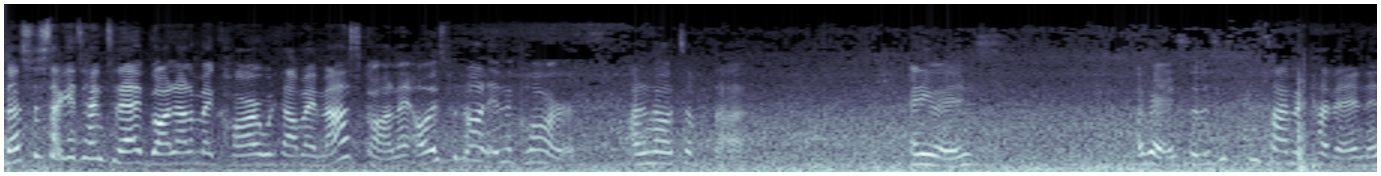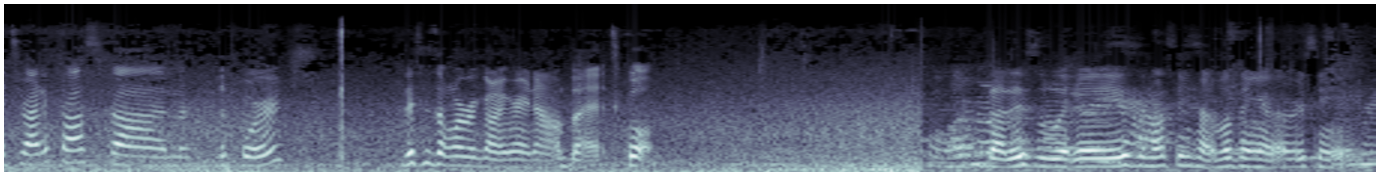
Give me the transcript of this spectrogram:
That's the second time today I've gone out of my car without my mask on. I always put it on in the car. I don't know what's up with that. Anyways, okay, so this is Consignment Heaven. It's right across from the porch. This isn't where we're going right now, but it's cool. That is literally the most incredible thing I've ever seen.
